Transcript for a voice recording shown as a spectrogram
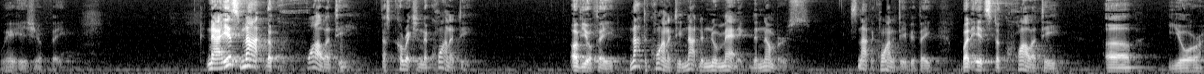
Where is your faith? Now, it's not the quality, that's correction, the quantity of your faith, not the quantity, not the pneumatic, the numbers. It's not the quantity of your faith, but it's the quality of your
